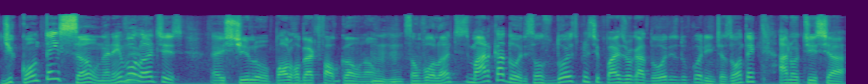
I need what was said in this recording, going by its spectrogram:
de contenção, não é nem é. volantes é, estilo Paulo Roberto Falcão, não. Uhum. São volantes marcadores, são os dois principais jogadores do Corinthians. Ontem a notícia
